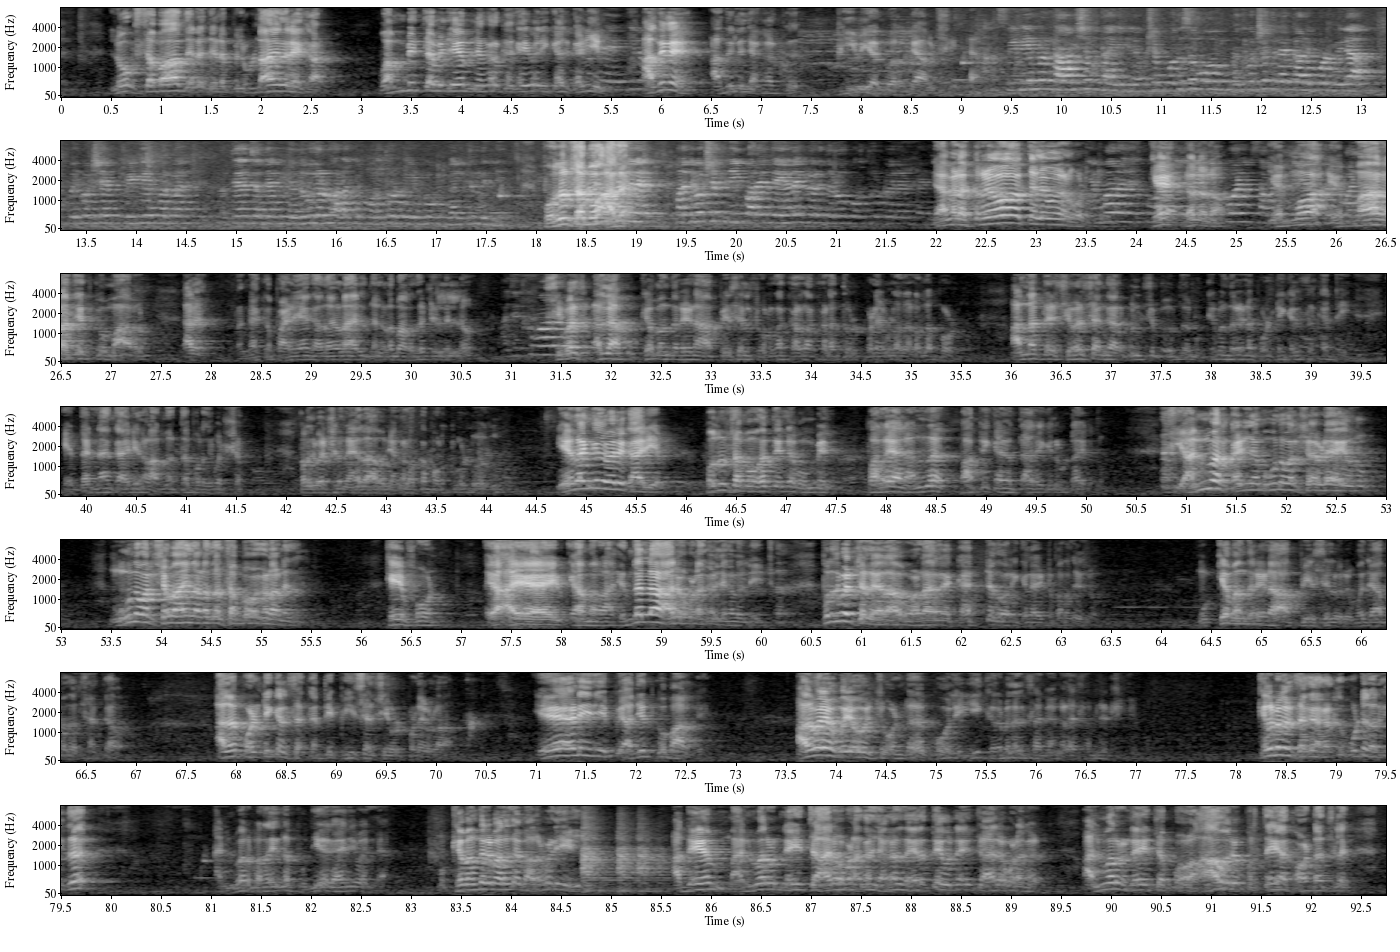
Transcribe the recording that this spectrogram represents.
ലോക്സഭാ തെരഞ്ഞെടുപ്പിൽ ഉണ്ടായതിനേക്കാൾ വമ്പിച്ച വിജയം ഞങ്ങൾക്ക് കൈവരിക്കാൻ കഴിയും. അതിന് അതിന് ഞങ്ങൾക്ക് പി വി അൻവറിന്റെ ആവശ്യമില്ല. പി ഡി എമ്മിന്റെ പക്ഷെ പൊതുസമൂഹം പ്രതിപക്ഷത്തിനേക്കാൾ ഇപ്പോൾ വില ഒരുപക്ഷെ പി ഡി എഫിന് പ്രത്യേകിച്ച് അദ്ദേഹം തെളിവുകൾ അടക്കം പുറത്തോട്ട് വരുമ്പോൾ നൽകുന്നില്ലേ? പൊതുസമൂഹം അത്. പ്രതിപക്ഷത്തിന് ഈ പറയുന്ന ഏതെങ്കിലും ഒരു തെളിവ് പുറത്തോട്ട് വരാൻ ഞങ്ങൾ എത്രയോ തെളിവുകൾ കൊടുത്തു. എം ആർ അജിത് കുമാറും. അതെ നിങ്ങൾക്ക് പഴയ കഥകളാരും നിങ്ങൾ മറന്നിട്ടില്ലല്ലോ. ശിവ അല്ല മുഖ്യമന്ത്രിയുടെ ആഫീസിൽ സ്വർണക്കള്ളക്കടത്ത് ഉൾപ്പെടെയുള്ള നടന്നപ്പോൾ അന്നത്തെ ശിവശങ്കർ മുനിസിപ്പൽ മുഖ്യമന്ത്രിയുടെ പൊളിറ്റിക്കൽ സെക്രട്ടറി. എന്തെല്ലാം കാര്യങ്ങൾ അന്നത്തെ പ്രതിപക്ഷം? പ്രതിപക്ഷ നേതാവ് ഞങ്ങളൊക്കെ പുറത്തു കൊണ്ടുവന്നു. ഏതെങ്കിലും ഒരു കാര്യം പൊതുസമൂഹത്തിന്റെ മുമ്പിൽ പറയാൻ അന്ന് പാർട്ടിക്കകത്ത് ആരെങ്കിലും ഉണ്ടായിരുന്നു? ഈ അൻവർ കഴിഞ്ഞ മൂന്ന് വർഷം എവിടെയായിരുന്നു? മൂന്ന് വർഷമായി നടന്ന സംഭവങ്ങളാണിത്. K FON I I camera എന്തെല്ലാം ആരോപണങ്ങൾ ഞങ്ങൾ ഉന്നയിച്ചു? പ്രതിപക്ഷ നേതാവ് വളരെ കാറ്റഗോറിക്കലായിട്ട് പറഞ്ഞല്ലോ മുഖ്യമന്ത്രിയുടെ ആഫീസിൽ ഒരു ഉപജാപക സംഘം അത് പൊളിറ്റിക്കൽ സെക്രട്ടറി പി ശശി ഉൾപ്പെടെയുള്ള A D G P Ajith കുമാറിനെ അതുവരെ ഉപയോഗിച്ചുകൊണ്ട് പോലീസ് ഈ ക്രിമിനൽ സംഘങ്ങളെ സംരക്ഷിക്കും ക്രിമിനൽ സംഘങ്ങൾക്ക് കൂട്ടുകാർ ഇത് അൻവർ പറയുന്ന പുതിയ കാര്യമല്ല. മുഖ്യമന്ത്രി പറഞ്ഞ മറുപടിയിൽ അദ്ദേഹം അൻവർ ഉന്നയിച്ച ആരോപണങ്ങൾ ഞങ്ങൾ നേരത്തെ ഉന്നയിച്ച ആരോപണങ്ങൾ അൻവർ ഉന്നയിച്ചപ്പോൾ ആ ഒരു പ്രത്യേക കോണ്ടസ്റ്റിൽ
